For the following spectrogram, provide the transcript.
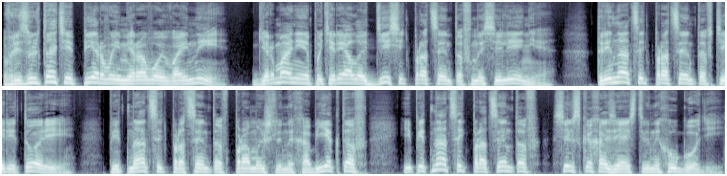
В результате Первой мировой войны Германия потеряла 10% населения, 13% территории, 15% промышленных объектов и 15% сельскохозяйственных угодий.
